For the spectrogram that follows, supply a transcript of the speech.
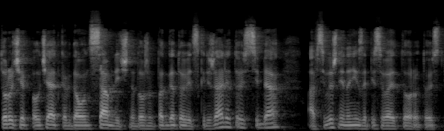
Тору человек получает, когда он сам лично должен подготовить скрижали, то есть себя, а Всевышний на них записывает Тору. То есть,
